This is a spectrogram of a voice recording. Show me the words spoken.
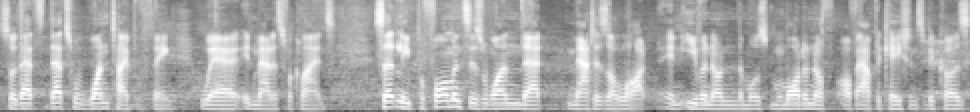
So that's, that's one type of thing where it matters for clients. Certainly performance is one that matters a lot, and even on the most modern of, of applications because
